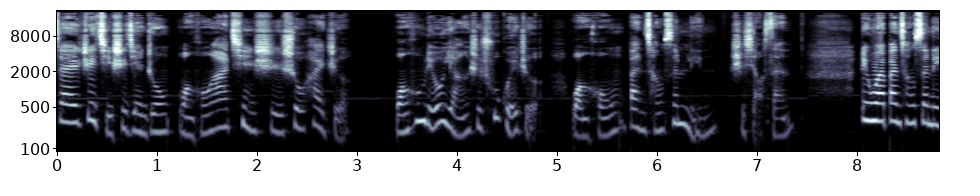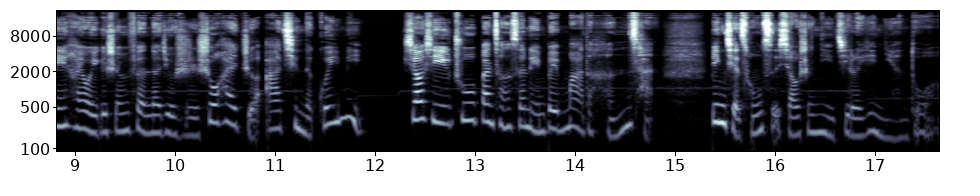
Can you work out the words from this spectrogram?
在这起事件中，网红阿沁是受害者，网红刘洋是出轨者，网红半藏森林是小三。另外，半藏森林还有一个身份，那就是受害者阿庆的闺蜜。消息一出，半藏森林被骂得很惨，并且从此销声匿迹了一年多。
